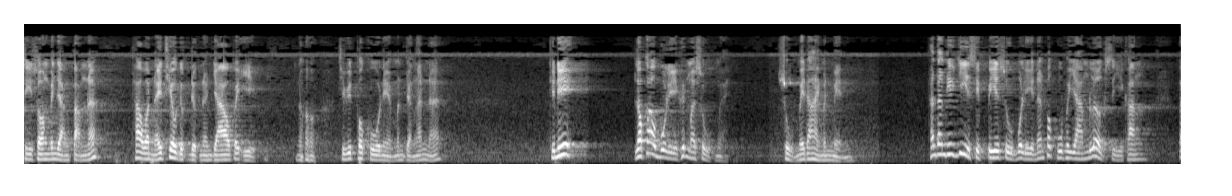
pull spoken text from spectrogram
สี่ซองเป็นอย่างต่ำนะ ถ้าวันไหนเที่ยวดึกๆเนั้นยาวไปอีก ชีวิตพ่อครูเนี่ยมันอย่างนั้นนะ ทีนี้เราก็เอาบุหรี่ขึ้นมาสูบไง สูบไม่ได้มันเหม็น ทั้งทั้งที่ยี่สิบปีสูบบุหรี่นั้นพ่อครูพยายามเลิกสี่ครั้ง ไป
